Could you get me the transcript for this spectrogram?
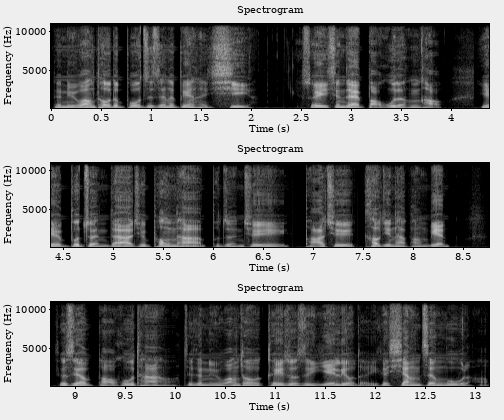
那女王头的脖子真的变很细，所以现在保护的很好，也不准大家去碰它，不准去爬去靠近它旁边。就是要保护它哈，这个女王头可以说是野柳的一个象征物了哈。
